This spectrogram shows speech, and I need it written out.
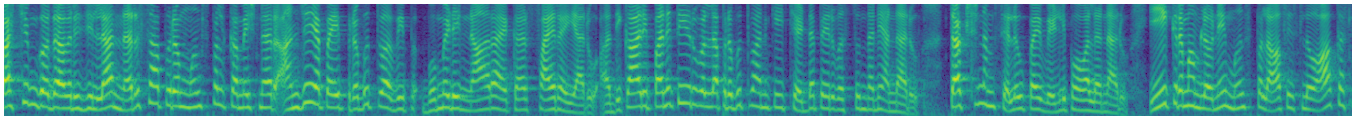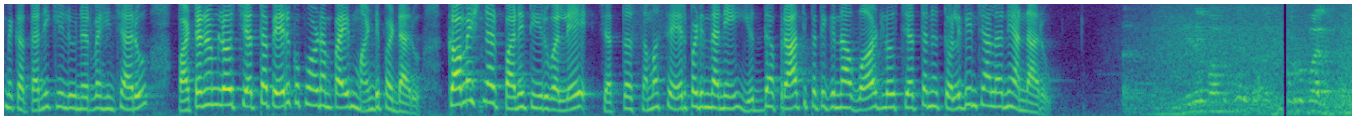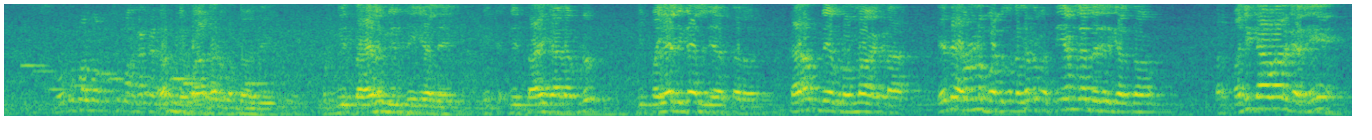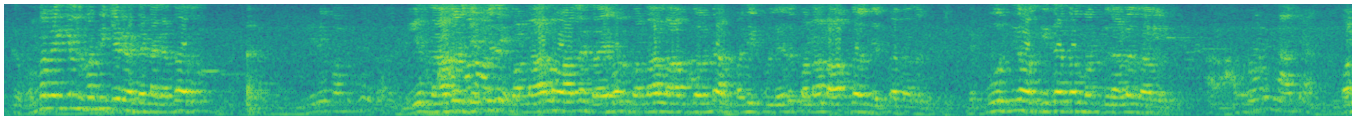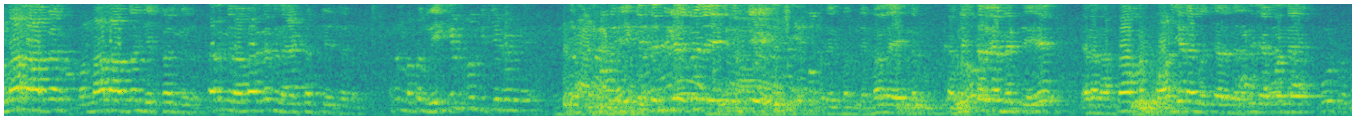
పశ్చిమ గోదావరి జిల్లా Narasapuram municipal commissioner అంజయ్యపై ప్రభుత్వ విప్ బొమ్మిడి నారాయకర్ ఫైర్ అయ్యారు. అధికారి పనితీరు వల్ల ప్రభుత్వానికి చెడ్డ పేరు వస్తుందని అన్నారు. తక్షణం సెలవుపై వెళ్ళిపోవాలన్నారు ఈ క్రమంలోనే మున్సిపల్ ఆఫీసులో ఆకస్మిక తనిఖీలు నిర్వహించారు. పట్టణంలో చెత్త పేరుకుపోవడంపై మండిపడ్డారు. కమిషనర్ పనితీరు వల్లే చెత్త సమస్య ఏర్పడిందని యుద్ధ ప్రాతిపదికన వార్డులో చెత్తను తొలగించాలని అన్నారు. రూపాయలు. రూపాయలు మీరు ఇప్పుడు మీ స్థాయిలో మీరు చెయ్యాలి. మీ- స్థాయి కానప్పుడు మీ పై అధికారులు చేస్తారు. కాబట్టి మేము ఇప్పుడు ఉన్నాం ఇక్కడ. ఏదో ఎవరన్నా పట్టుకుంటాం లేదా సీఎం గారి దగ్గరికి వెళ్తాం. మన పని కావాలి కానీ ఇక్కడ ఉన్న వెహికల్స్ పంపించేయడం అంటే నాకు అర్థం అసలు. మీరు నాతో చెప్పింది కొన్నాళ్ళు వాళ్ళని డ్రైవర్ కొన్నాళ్ళు ఆపుదాం అంటే ఆ పని ఇప్పుడు లేదు. కొన్నాళ్ళు ఆపుదాం అని చెప్పాను నాతో. పూర్తిగా తీసేద్దాం మనకి మీరు అనేది నాతో. ఆ. కొన్నాళ్ళు ఆపాను కొన్నాళ్ళు ఆపుదాం అని చెప్పారు మీరు. సరే మీరు అన్నారు కదా నేను యాక్సెప్ట్ చేశాను. అసలు మొత్తం వెహికల్స్ పంపించేయండి వెహికల్స్ ఎందుకు అయిపోయినాయి కమిషనర్గా పెట్టి రసాయనం పాడు చేయడానికి వచ్చారు. మీరు చెప్పండి?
